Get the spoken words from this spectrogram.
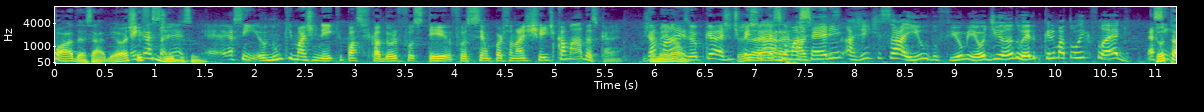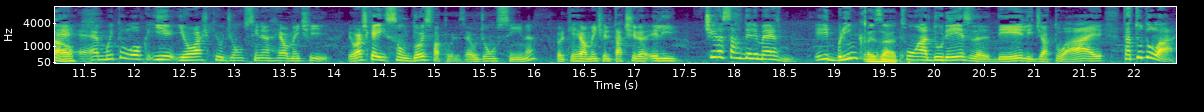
foda, sabe? Eu achei engraçado, fudido, é- assim. É, assim, eu nunca imaginei que o Pacificador fosse, ter, fosse ser um personagem cheio de camadas, cara. Jamais. Eu, porque a gente pensou que ia Cara, ser uma a série. Gente, a gente saiu do filme odiando ele porque ele matou o Rick Flag. Assim, Total. É, é muito louco. E, e eu acho que o John Cena realmente. Eu acho que aí são dois fatores. É o John Cena, porque realmente ele tá tirando. Ele tira sarro dele mesmo. Ele brinca com, com a dureza dele de atuar. ele- Tá tudo lá.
